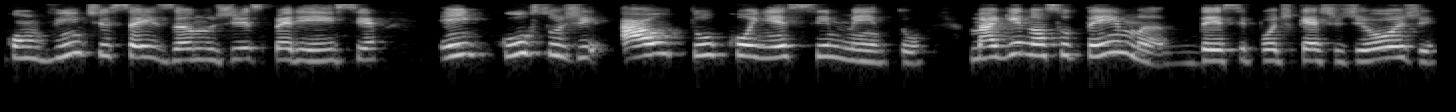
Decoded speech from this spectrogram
com 26 anos de experiência em cursos de autoconhecimento. Magui, nosso tema desse podcast de hoje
